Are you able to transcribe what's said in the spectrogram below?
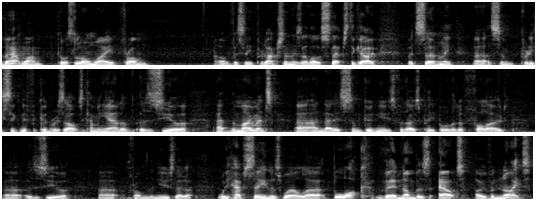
that one. Of course, a long way from Obviously, production, there's a lot of steps to go, but certainly uh, some pretty significant results coming out of Azure at the moment, uh, and that is some good news for those people that have followed uh, Azure uh, from the newsletter. We have seen as well uh, Block their numbers out overnight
